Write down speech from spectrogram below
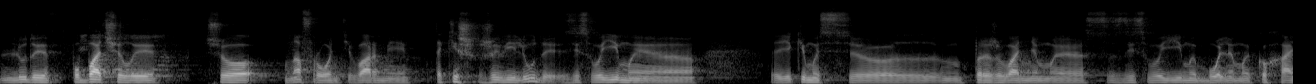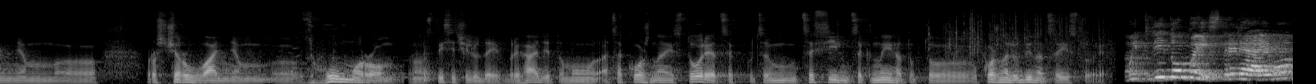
люди побачили, що на фронті, в армії такі ж живі люди зі своїми е, якимись е, переживаннями, зі своїми болями, коханням. е, розчаруванням, з гумором. Нас тисячі людей в бригаді, тому а це кожна історія, це, це, це фільм, це книга. Тобто кожна людина це історія. Ми дві доби стріляємо,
